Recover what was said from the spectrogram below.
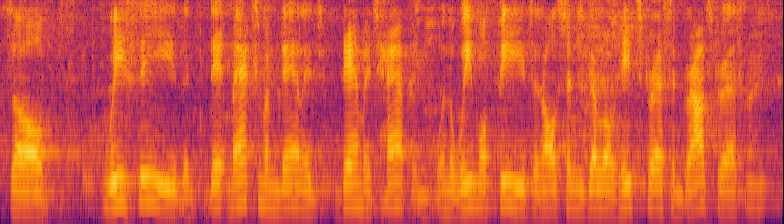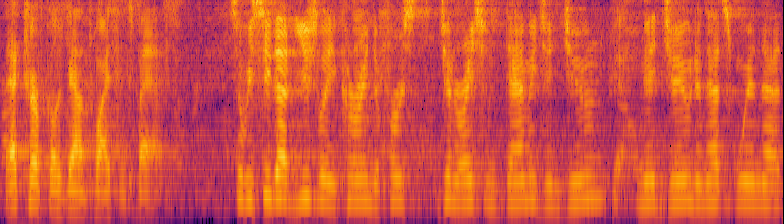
So we see the da- maximum damage damage happen when the weevil feeds, and all of a sudden you get a little heat stress and drought stress. That turf goes down twice as fast. So we see that usually occurring the first generation damage in June, Yeah. mid-June, and that's when that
